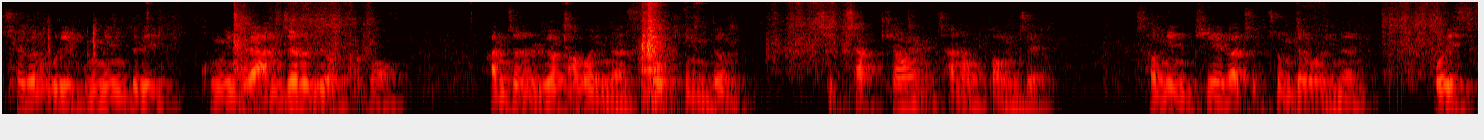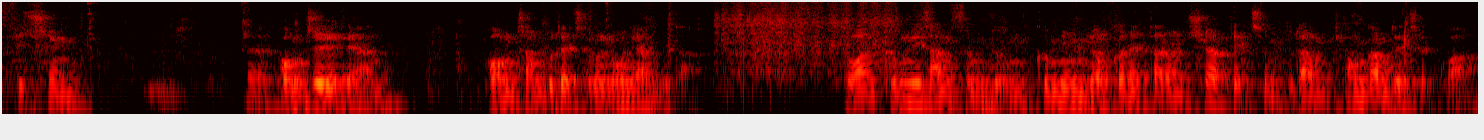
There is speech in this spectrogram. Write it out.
최근 우리 국민들이 국민들의 안전을 위협하고 안전을 위협하고 있는 스토킹 등 집착형 잔혹 범죄, 서민 피해가 집중되고 있는 보이스피싱 에, 범죄에 대한 범정부 대책을 논의합니다. 또한 금리 상승 등 금융 여건에 따른 취약계층 부담 경감 대책과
